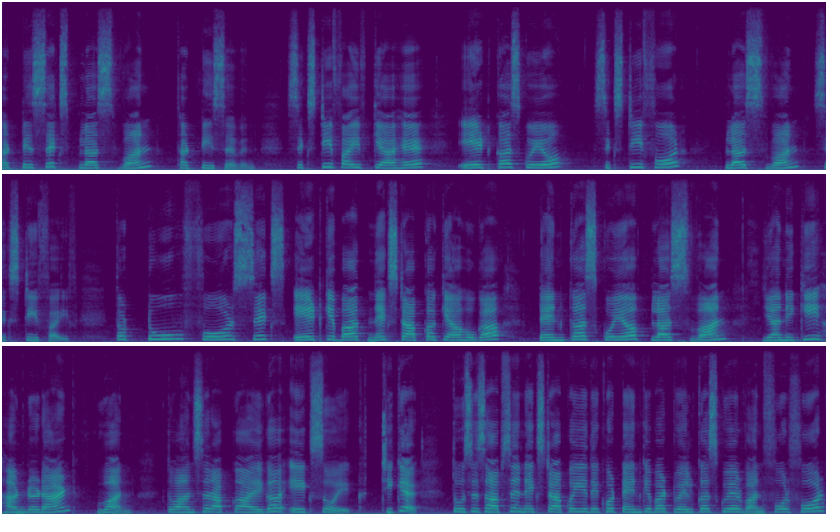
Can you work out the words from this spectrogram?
thirty six plus one thirty seven. Sixty five क्या है? एट का square sixty four plus one sixty five. तो टू, फोर, सिक्स, एट के बाद नेक्स्ट आपका क्या होगा? टेन का स्क्वायर प्लस वन, यानी कि हंड्रेड एंड वन। तो आंसर आपका आएगा एक सौ एक, ठीक है? तो उस हिसाब से नेक्स्ट आपका ये देखो टेन के बाद ट्वेल्व का स्क्वायर वन फोर फोर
